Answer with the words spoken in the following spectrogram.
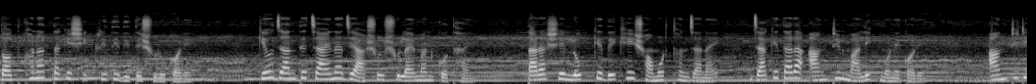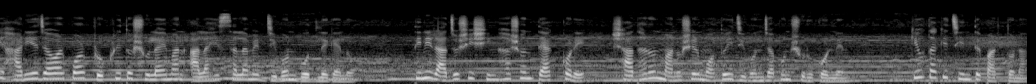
তৎক্ষণাৎ তাকে স্বীকৃতি দিতে শুরু করে। কেউ জানতে চায় না যে আসল সুলাইমান কোথায়। তারা সে লোককে দেখেই সমর্থন জানায়, যাকে তারা আংটির মালিক মনে করে। আংটিটি হারিয়ে যাওয়ার পর প্রকৃত সুলাইমান আলাহিসাল্লামের জীবন বদলে গেল। তিনি রাজসী সিংহাসন ত্যাগ করে সাধারণ মানুষের মতোই জীবনযাপন শুরু করলেন। কেউ তাকে চিনতে পারত না।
